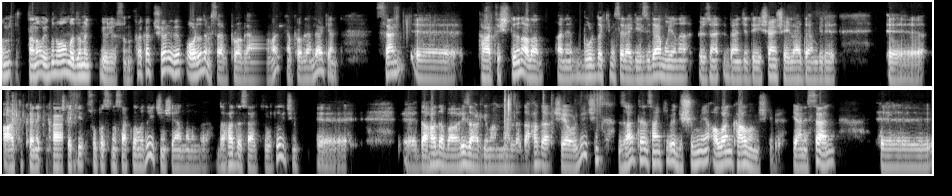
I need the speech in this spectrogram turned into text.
bunun sana uygun olmadığını görüyorsun. Fakat şöyle bir orada da mesela bir problem var. Yani problem derken sen e, tartıştığın alan hani buradaki mesela geziden bu yana özel, bence değişen şeylerden biri e, artık hani karşıdaki sopasını saklamadığı için şey anlamında daha da sert durduğu için e, e, daha da bariz argümanlarla daha da şey olduğu için zaten sanki böyle düşünmeye alan kalmamış gibi. Yani sen e,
